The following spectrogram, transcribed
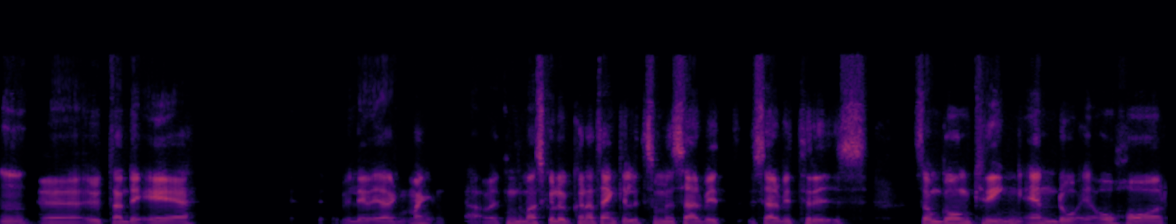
Mm. Eh, utan det är, man, jag vet inte, man skulle kunna tänka lite som en servit, servitris som går omkring ändå och har,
